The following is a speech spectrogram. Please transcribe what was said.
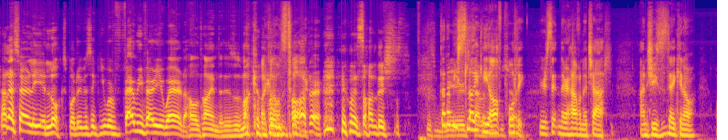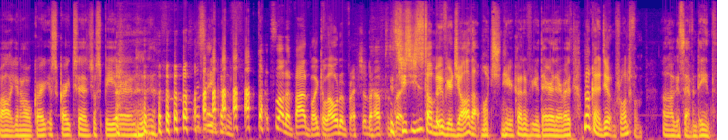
not necessarily in looks, but it was like you were very, very aware the whole time that this was Michael, Michael Owen's Owen's daughter who was on this. this That'd be slightly off-putting. show. You're sitting there having a chat, and she's like, you know, well, you know, great. It's great to just be here. And kind of. That's not a bad Michael Owen impression, I have to say. just, you just don't move your jaw that much, and you're kind of you're there there. But I'm not going to do it in front of him on August 17th.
